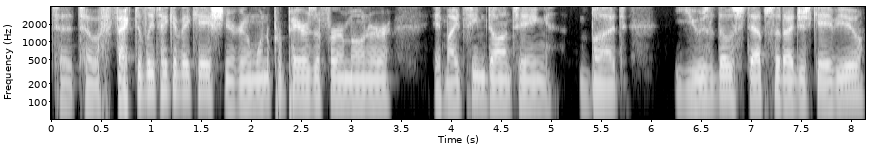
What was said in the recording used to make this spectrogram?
to to effectively take a vacation, you're going to want to prepare as a firm owner. It might seem daunting, but use those steps that I just gave you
